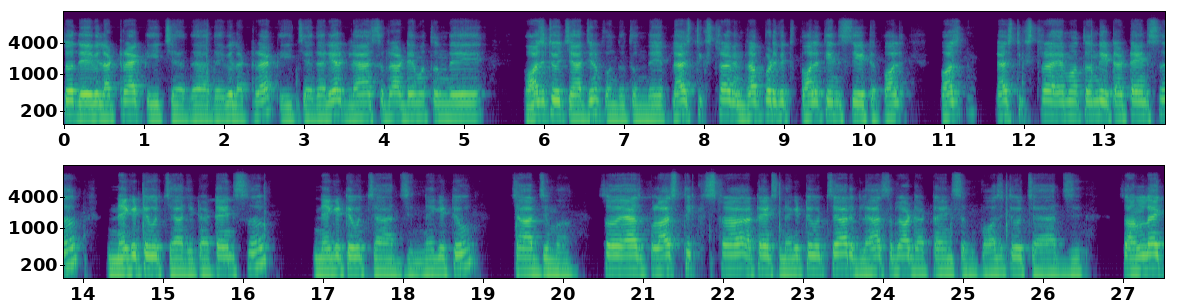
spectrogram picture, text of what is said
so they will attract each other they will attract each other here glass rod ఏమవుతుంది? పాజిటివ్ ఛార్జీని పొందుతుంది. Plastic straw when rubbed with polythene sheet. Poly plastic straw ఏమవుతుంది? It attains negative charge. It attains negative charge. Negative charge మా. So as plastic straw attains negative charge glass rod attains positive charge. So unlike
